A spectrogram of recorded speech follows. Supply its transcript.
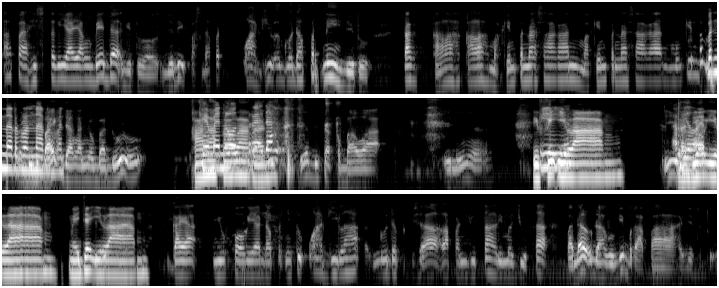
apa histeria yang beda gitu loh. Jadi pas dapet wah gila gue dapet nih gitu. Ntar kalah kalah makin penasaran makin penasaran mungkin Bener lebih bener baik bener. jangan nyoba dulu. Kayak main Kalah-kalah lotre kan. dah. Dia, dia bisa kebawa ininya. TV Iya, iya. hilang, Iya. Radio hilang, meja hilang. kayak euforia dapetnya tuh wah gila gue dapet bisa 8 juta 5 juta padahal udah rugi berapa gitu tuh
